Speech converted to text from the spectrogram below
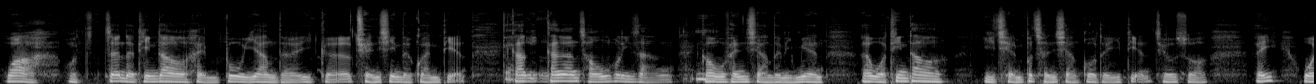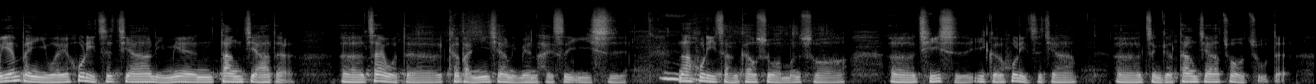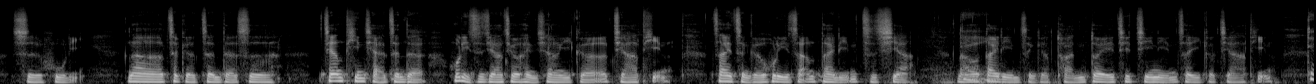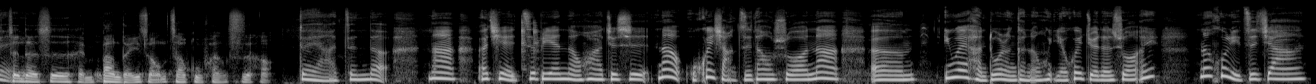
哇，我真的听到很不一样的一个全新的观点。刚刚刚从护理长跟我们分享的里面，嗯、呃，我听到以前不曾想过的一点，就是说。哎，我原本以为护理之家里面当家的，呃，在我的刻板印象里面还是医师。嗯、那护理长告诉我们说，呃，其实一个护理之家，呃，整个当家做主的是护理。那这个真的是这样听起来，真的护理之家就很像一个家庭，在整个护理长带领之下，然后带领整个团队去经营这一个家庭，对，真的是很棒的一种照顾方式哈。对啊，真的。那而且这边的话，就是那我会想知道说，那嗯、呃，因为很多人可能也会觉得说，哎，那护理之家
